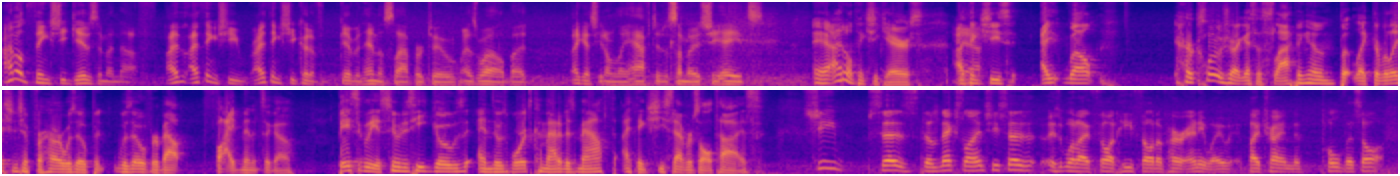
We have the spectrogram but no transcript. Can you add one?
I don't think she gives him enough. I, I think she I think she could have given him a slap or two as well, but I guess you don't really have to to somebody she hates. Yeah, I don't think she cares. I Yeah. think she's I well, her closure I guess is slapping him, but like the relationship for her was open was over about five minutes ago. Basically, as soon as he goes and those words come out of his mouth, I think she severs all ties. She says the next line she says is what I thought he thought of her anyway by trying to pull this off.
